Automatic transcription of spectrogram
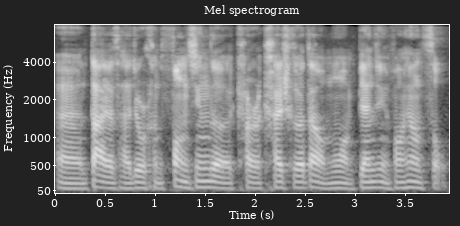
嗯，大爷才就是很放心的开始开车带我们往边境方向走。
